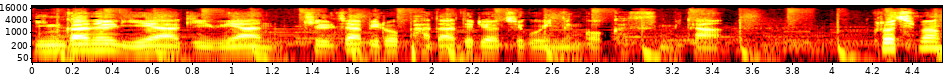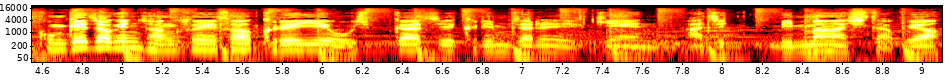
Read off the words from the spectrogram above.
인간을 이해하기 위한 길잡이로 받아들여지고 있는 것 같습니다. 그렇지만 공개적인 장소에서 그레이의 50가지 그림자를 읽기엔 아직 민망하시다고요?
